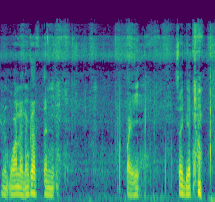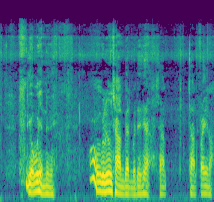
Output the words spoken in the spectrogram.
เริ่มอ่อนเลยตั้งแต่เป็นไปใส่เบ็ดเดี๋ยวไม่เห็นเลยโอ้ผมก็ลืมชาร์จแบตไปได้แท้ชาร์จชาร์จไฟเนาะ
